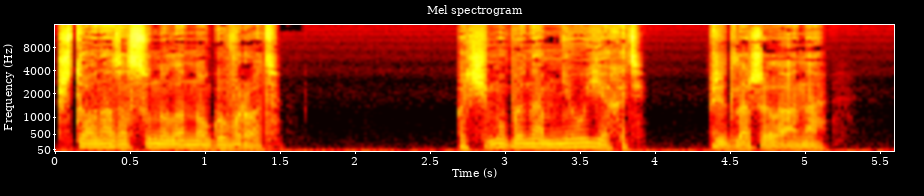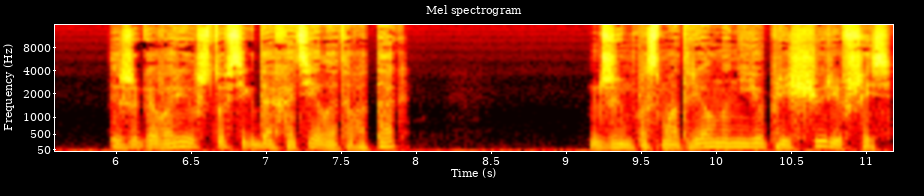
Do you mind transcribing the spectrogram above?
что она засунула ногу в рот. «Почему бы нам не уехать?» — предложила она. «Ты же говорил, что всегда хотел этого, так?» Джим посмотрел на нее, прищурившись,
